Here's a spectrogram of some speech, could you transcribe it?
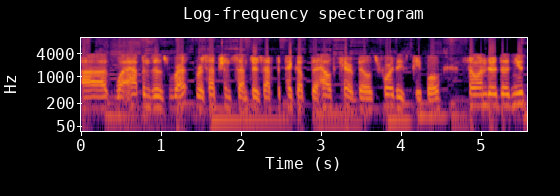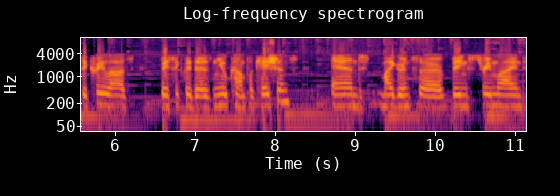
Uh, what happens is re- reception centers have to pick up the healthcare bills for these people. So under the new decree laws, basically there's new complications, and migrants are being streamlined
